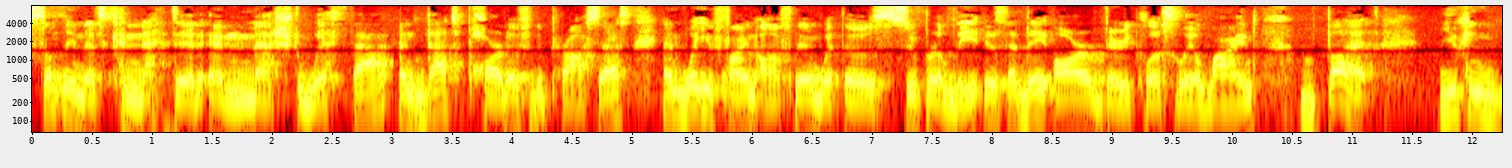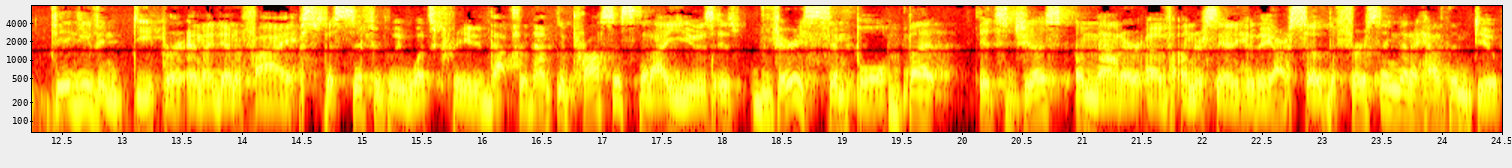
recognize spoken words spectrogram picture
something that's connected and meshed with that. And that's part of the process. And what you find often with those super elite is that they are very closely aligned, but you can dig even deeper and identify specifically what's created that for them. The process that I use is very simple, but it's just a matter of understanding who they are. So the first thing that I have them do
